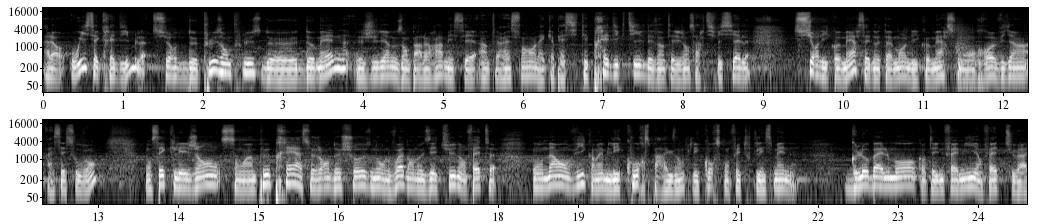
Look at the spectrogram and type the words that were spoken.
Alors oui, c'est crédible sur de plus en plus de domaines. Julien nous en parlera, mais c'est intéressant la capacité prédictive des intelligences artificielles sur l'e-commerce et notamment l'e-commerce où on revient assez souvent. On sait que les gens sont un peu prêts à ce genre de choses. Nous, on le voit dans nos études. En fait, on a envie quand même les courses, par exemple, les courses qu'on fait toutes les semaines. Globalement, quand tu es une famille, en fait, tu vas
